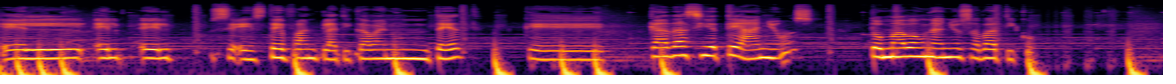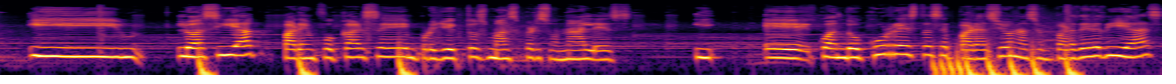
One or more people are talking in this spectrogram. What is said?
él, Stefan platicaba en un TED que cada siete años tomaba un año sabático y lo hacía para enfocarse en proyectos más personales y eh, cuando ocurre esta separación hace un par de días,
